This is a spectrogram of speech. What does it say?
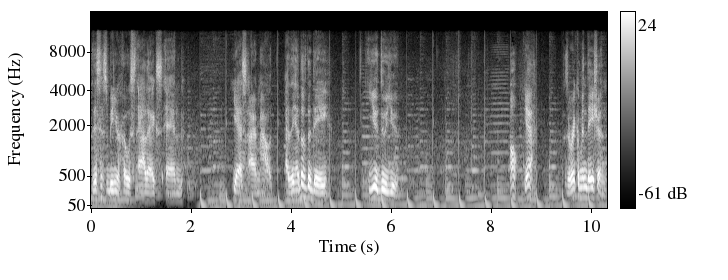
This has been your host Alex and yes, I'm out. At the end of the day, you do you. Oh yeah, the recommendation.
